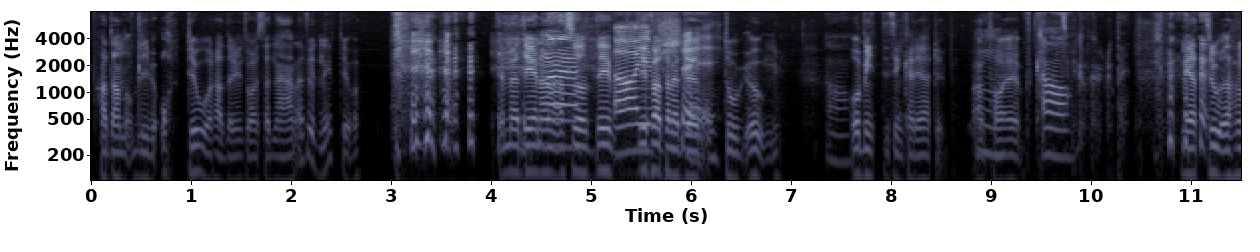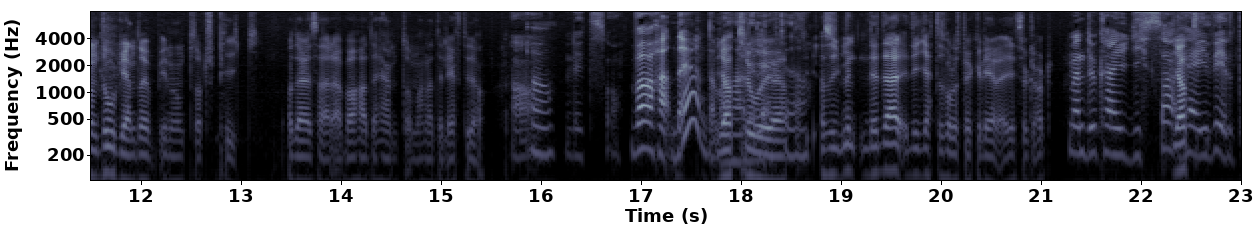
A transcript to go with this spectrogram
Hade han blivit 80 år hade det inte varit så här, nej han har fyllt 90 år. ja, men det, är en alltså, det, Ja, det är för att han är för död, sig. dog ung. Ja. Och mitt i sin karriär typ. Antar Mm. jag. Inte Cobain. Men jag tror att han dog ändå i någon sorts peak. Och där är så här, vad hade hänt om han hade levt idag? Ja, Ja. lite så. Vad hade hänt om Jag han hade tror levt att- idag? Alltså, men det där det är jättesvårt att spekulera i såklart. Men du kan ju gissa Jag- hej vilt.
